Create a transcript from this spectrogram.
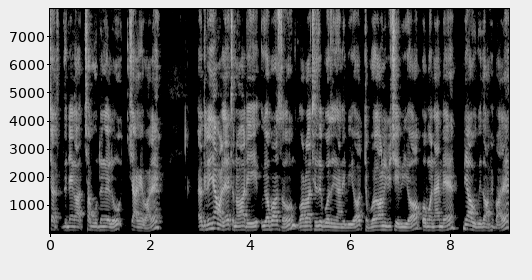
chat တင်းတင်းက6ဘူးသွင်းခဲ့လို့ကြားခဲ့ပါတယ်အဲဒီနေ့ညမှာလည်းကျွန်တော်ကဒီဥရောပဆောင်ကွာလာချစ်စစ်ပွဲစဉ်ကနေပြီးတော့တပွဲကောင်းလေးရွေးချယ်ပြီးတော့ပုံမှန်တိုင်းပဲမျှဝေပေးသွားမှာဖြစ်ပါတယ်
